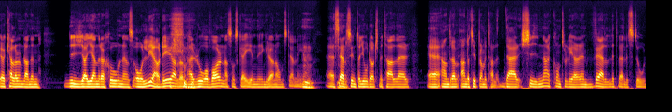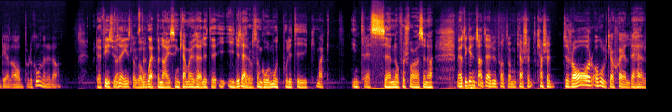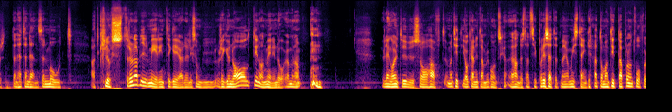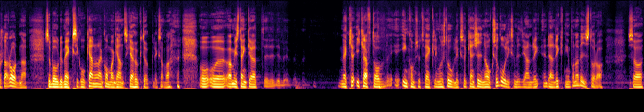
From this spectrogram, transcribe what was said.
jag kallar dem ibland den nya generationens olja och det är ju alla de här råvarorna som ska in i den gröna omställningen. Mm. Sällsynta jordartsmetaller, andra, andra typer av metaller, där Kina kontrollerar en väldigt, väldigt stor del av produktionen idag. Det finns ju så inslag av weaponizing kan man ju säga lite i, i det där och som går mot politik, maktintressen och försvara sina... Men jag tycker det är intressant det du pratar om, kanske, kanske drar av olika skäl det här, den här tendensen mot att klustren blir mer integrerade liksom regionalt i någon mening då. Jag menar, hur länge har inte USA haft, man tittar, jag kan inte amerikansk handelsstatistik på det sättet, men jag misstänker att om man tittar på de två första raderna så borde Mexiko och Kanada komma ganska högt upp. Liksom, va? Och, och jag misstänker att eh, med, i kraft av inkomstutveckling och storlek så kan Kina också gå liksom lite grann i den riktningen på något vis. Då, då. Så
